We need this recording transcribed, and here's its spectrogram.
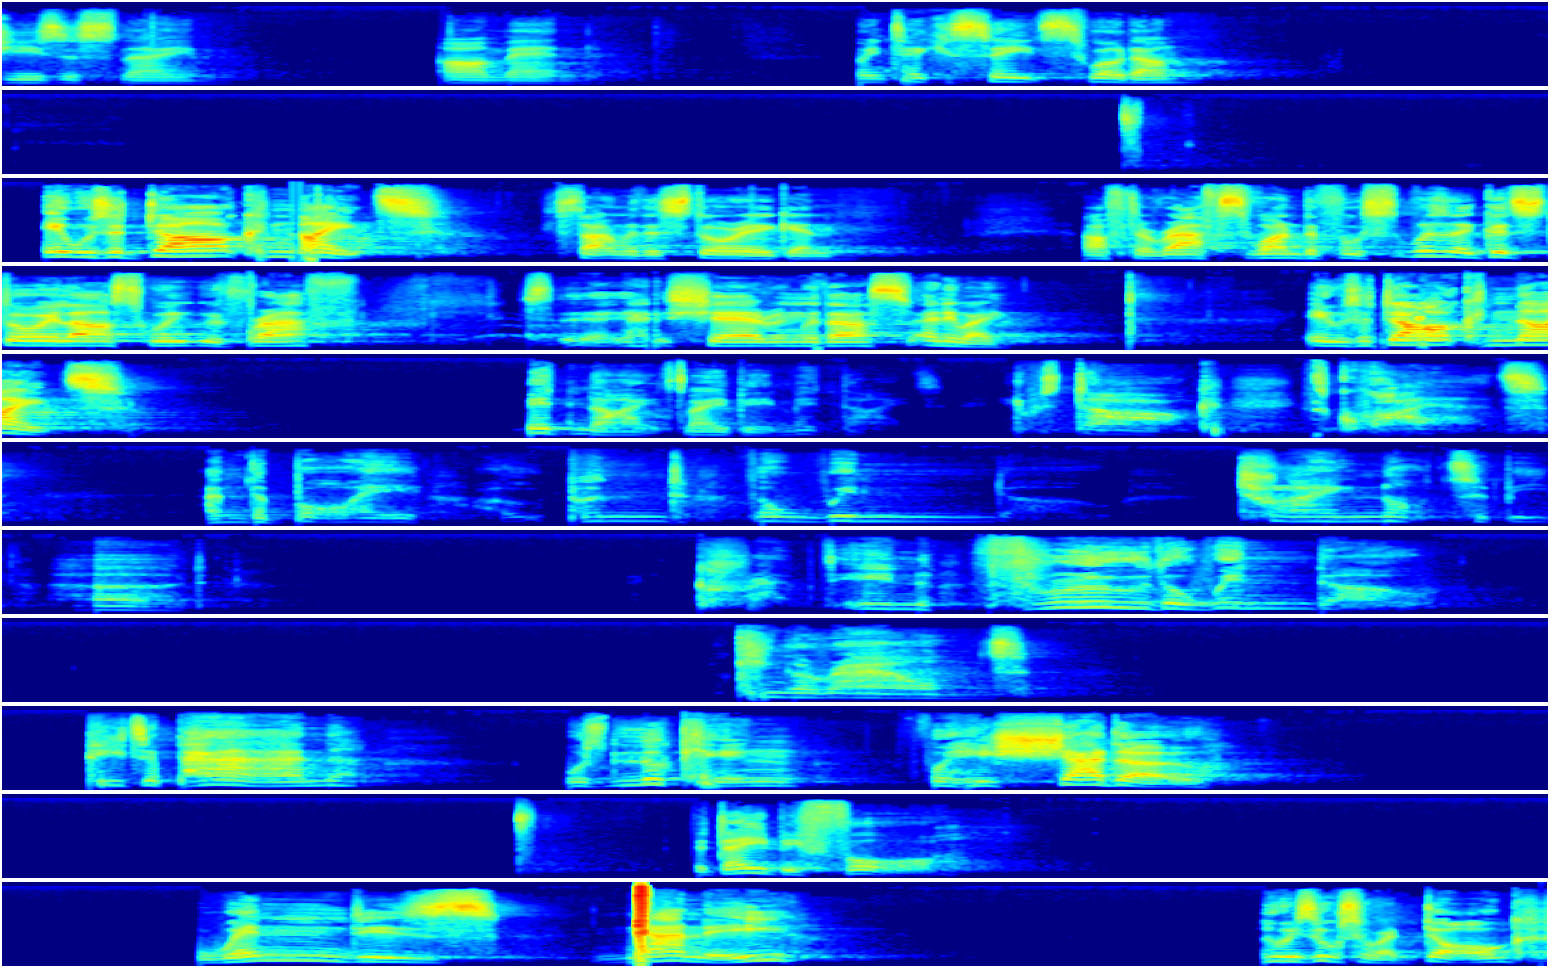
Jesus' name, amen. When you take your seats, well done. It was a dark night, starting with the story again. After Raf's wonderful, wasn't it a good story last week with Raf sharing with us? Anyway, it was a dark night. Midnight, maybe, midnight. It was dark, it was quiet. And the boy opened the window, trying not to be heard. He crept in through the window, looking around Peter Pan was looking for his shadow. The day before, Wendy's nanny, who is also a dog,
